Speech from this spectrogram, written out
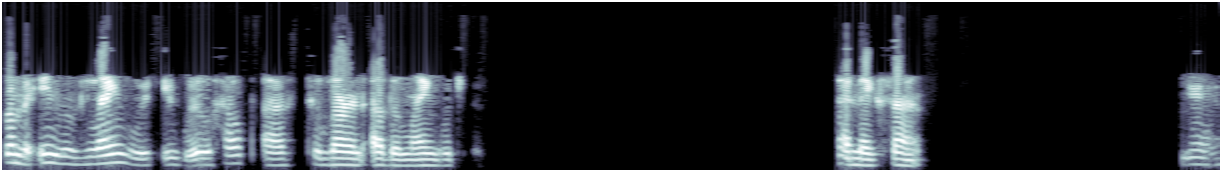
from the English language, it will help us to learn other languages. That makes sense. Yeah.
